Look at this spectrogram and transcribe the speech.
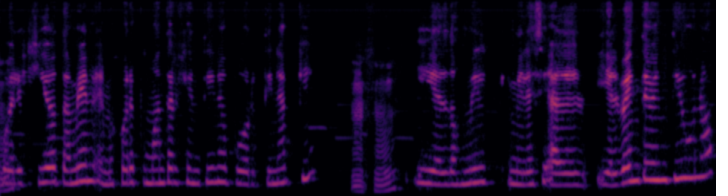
fue elegido también el mejor espumante argentino por Tinapkin. Y el 2000, y el 2021,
